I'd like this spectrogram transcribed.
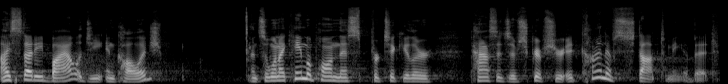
I studied biology in college. And so when I came upon this particular passage of scripture, it kind of stopped me a bit.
